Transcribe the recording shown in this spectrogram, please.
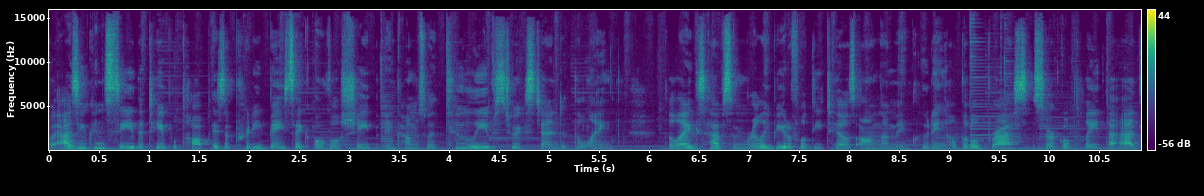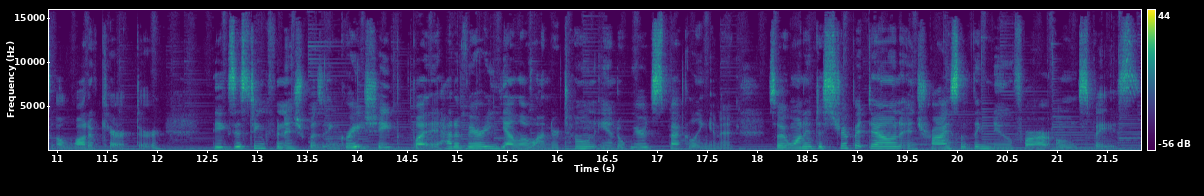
But as you can see, the tabletop is a pretty basic oval shape and comes with two leaves to extend the length. The legs have some really beautiful details on them, including a little brass circle plate that adds a lot of character. The existing finish was in great shape, but it had a very yellow undertone and a weird speckling in it, so I wanted to strip it down and try something new for our own space.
